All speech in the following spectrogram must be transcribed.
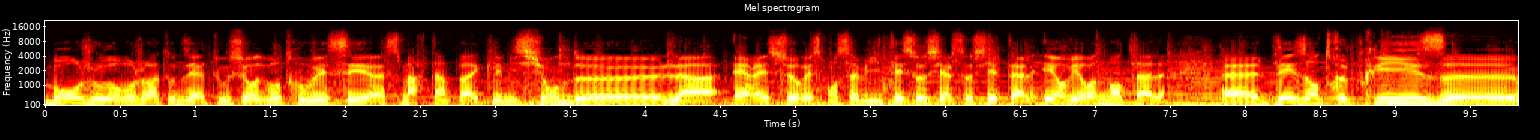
Bonjour, bonjour à toutes et à tous. Heureux de vous retrouver. C'est euh, Smart Impact, l'émission de la RSE, responsabilité sociale, sociétale et environnementale euh, des entreprises. Euh,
